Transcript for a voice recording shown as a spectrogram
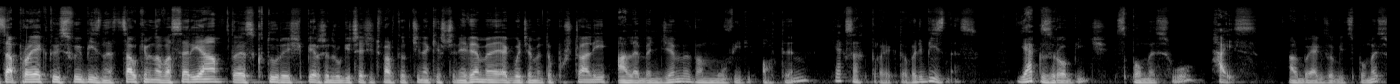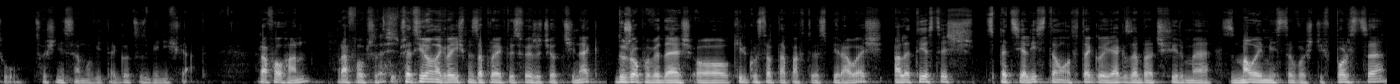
Zaprojektuj swój biznes. Całkiem nowa seria. To jest któryś pierwszy, drugi, trzeci, czwarty odcinek. Jeszcze nie wiemy, jak będziemy to puszczali, ale będziemy Wam mówili o tym, jak zaprojektować biznes. Jak zrobić z pomysłu hajs. Albo jak zrobić z pomysłu coś niesamowitego, co zmieni świat. Rafał Han. Rafał, przed, przed chwilą nagraliśmy Zaprojektuj swoje życie odcinek. Dużo opowiadałeś o kilku startupach, które wspierałeś, ale ty jesteś specjalistą od tego, jak zabrać firmę z małej miejscowości w Polsce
